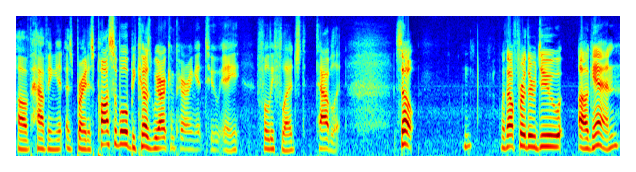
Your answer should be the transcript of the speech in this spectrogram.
of having it as bright as possible because we are comparing it to a fully fledged tablet. So, without further ado, again,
